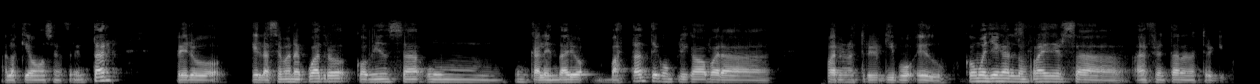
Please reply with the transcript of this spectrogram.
a los que vamos a enfrentar, pero en la semana 4 comienza un, calendario bastante complicado para, para nuestro equipo Edu. ¿Cómo llegan los Riders a, enfrentar a nuestro equipo?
